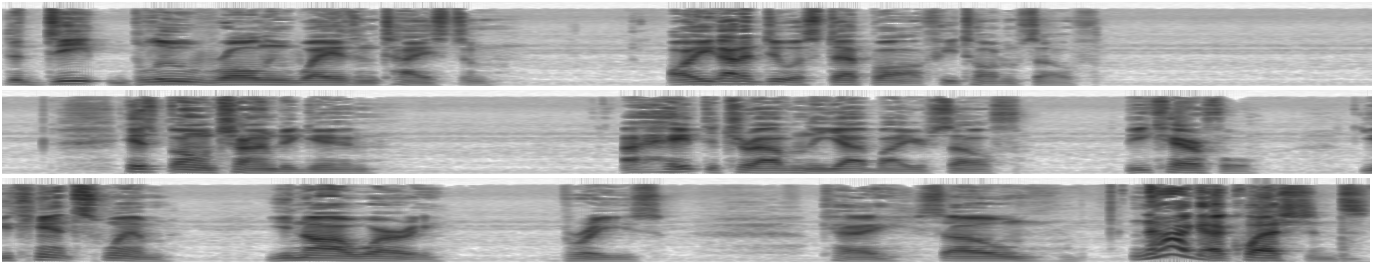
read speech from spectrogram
The deep blue rolling waves enticed him. All you gotta do is step off, he told himself. His phone chimed again. I hate that you're out on the yacht by yourself. Be careful. You can't swim. You know I worry. Breeze. Okay, so now I got questions.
